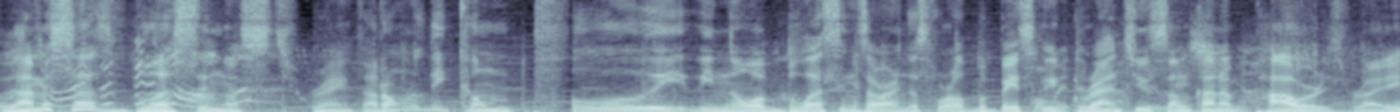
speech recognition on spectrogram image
Lammis has blessing of strength. I don't really completely know what blessings are in this world, but basically grant you some kind of powers, right?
